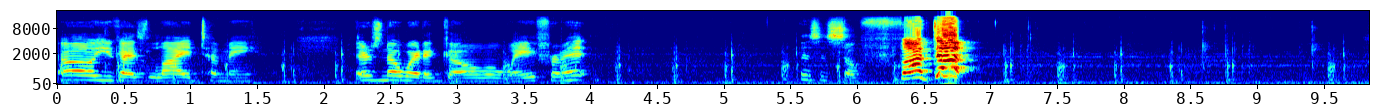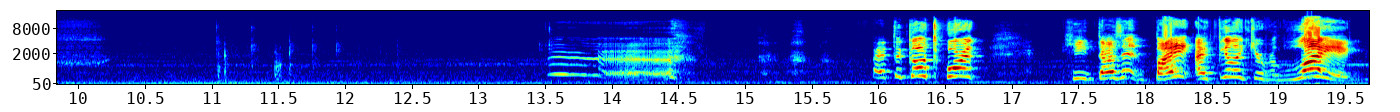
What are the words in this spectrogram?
Oh, you guys lied to me. There's nowhere to go away from it. This is so fucked up! I have to go toward. He doesn't bite? I feel like you're lying.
